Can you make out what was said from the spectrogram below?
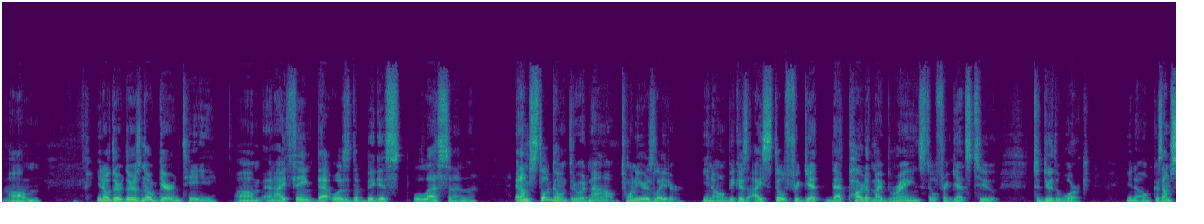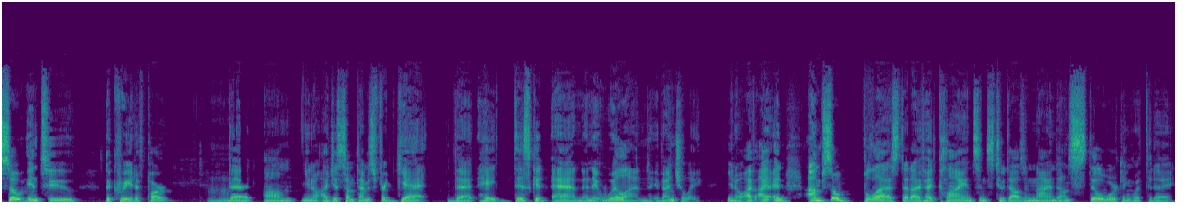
mm. um you know there, there's no guarantee um and i think that was the biggest lesson and I'm still going through it now, 20 years later, you know, because I still forget that part of my brain still forgets to to do the work, you know, because I'm so mm-hmm. into the creative part mm-hmm. that um, you know, I just sometimes forget that hey, this could end and it will end eventually. You know, I've I, and mm-hmm. I'm so blessed that I've had clients since 2009 that I'm still working with today.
